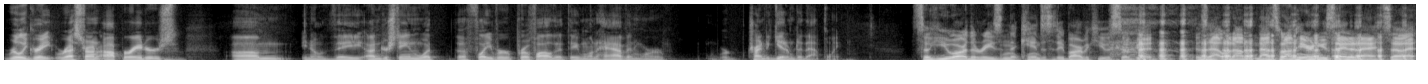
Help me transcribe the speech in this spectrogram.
really great restaurant operators. Um, you know, they understand what the flavor profile that they want to have, and we're we're trying to get them to that point. So you are the reason that Kansas City barbecue is so good. is that what I'm? That's what I'm hearing you say today. So, uh,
